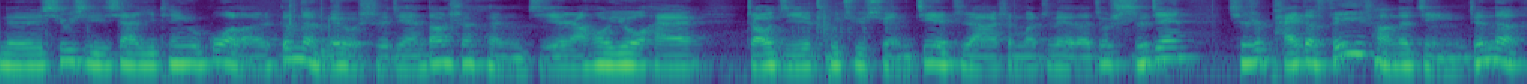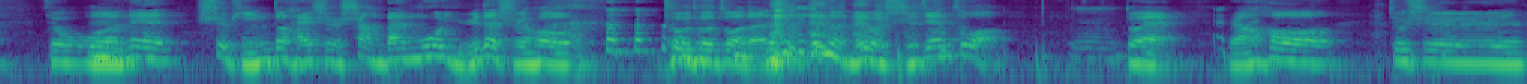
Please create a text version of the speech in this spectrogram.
那休息一下，一天又过了，根本没有时间。当时很急，然后又还着急出去选戒指啊什么之类的，就时间其实排得非常的紧，真的。就我那视频都还是上班摸鱼的时候 偷偷做的，就根本没有时间做。嗯，对，然后就是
